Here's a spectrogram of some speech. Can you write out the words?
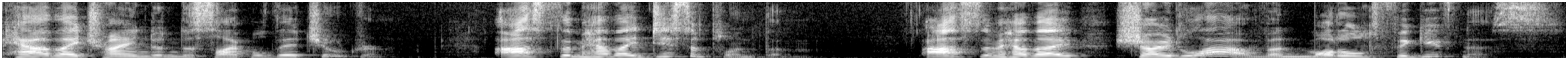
how they trained and discipled their children. Ask them how they disciplined them. Ask them how they showed love and modelled forgiveness.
